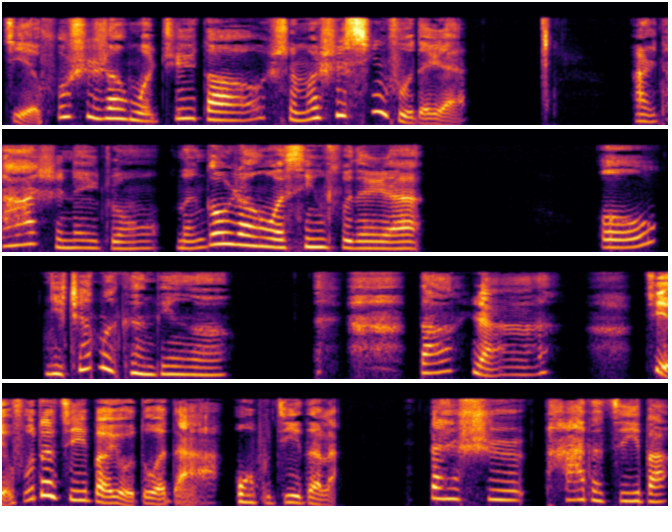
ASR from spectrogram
姐夫是让我知道什么是幸福的人。”而他是那种能够让我幸福的人。哦，你这么肯定啊？当然，姐夫的鸡巴有多大我不记得了，但是他的鸡巴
